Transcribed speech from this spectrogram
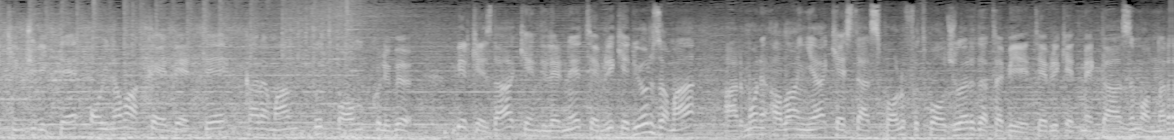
ikinci ligde oynama hakkı elde etti Karaman Futbol Kulübü. Bir kez daha kendilerini tebrik ediyoruz ama Armoni Alanya Kestel Sporlu futbolcuları da tabii tebrik etmek lazım. Onlara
